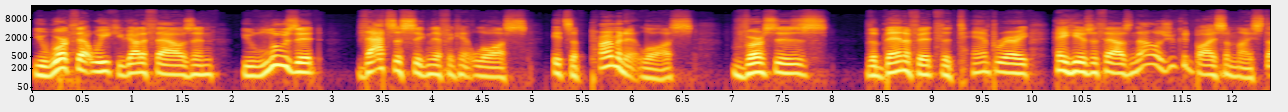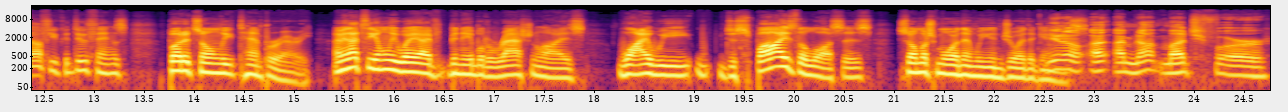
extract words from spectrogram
You work that week, you got a thousand. You lose it. That's a significant loss. It's a permanent loss versus the benefit, the temporary, hey, here's a thousand dollars. You could buy some nice stuff, you could do things, but it's only temporary. I mean, that's the only way I've been able to rationalize why we despise the losses so much more than we enjoy the gains. you know I, i'm not much for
